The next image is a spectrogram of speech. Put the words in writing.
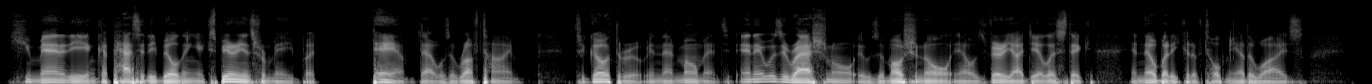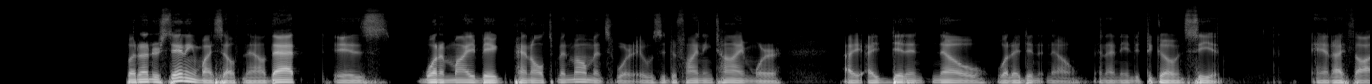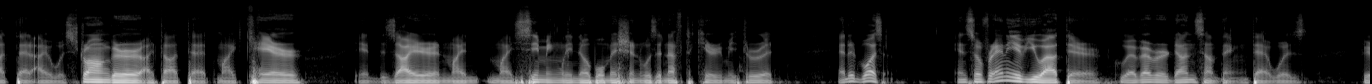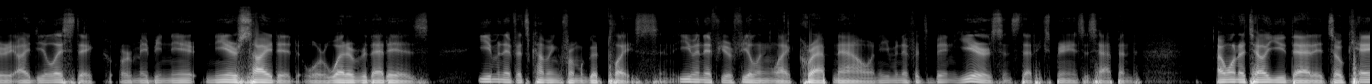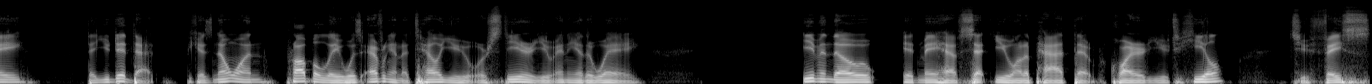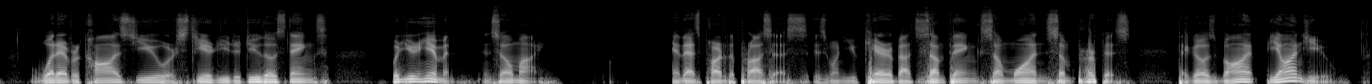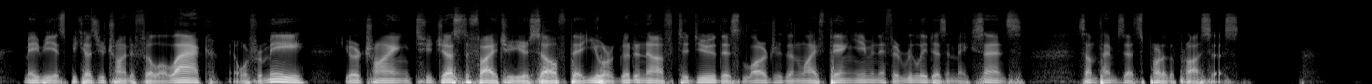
humanity and capacity building experience for me. But damn, that was a rough time to go through in that moment. And it was irrational, it was emotional, you know, it was very idealistic, and nobody could have told me otherwise. But understanding myself now, that is one of my big penultimate moments where it was a defining time where I, I didn't know what I didn't know and I needed to go and see it. And I thought that I was stronger. I thought that my care and desire and my, my seemingly noble mission was enough to carry me through it. And it wasn't. And so, for any of you out there who have ever done something that was very idealistic or maybe near nearsighted or whatever that is, even if it's coming from a good place, and even if you're feeling like crap now, and even if it's been years since that experience has happened, I want to tell you that it's okay that you did that because no one probably was ever going to tell you or steer you any other way, even though it may have set you on a path that required you to heal, to face whatever caused you or steered you to do those things. But you're human, and so am I and that's part of the process is when you care about something someone some purpose that goes beyond you. Maybe it's because you're trying to fill a lack or for me you're trying to justify to yourself that you are good enough to do this larger than life thing even if it really doesn't make sense. Sometimes that's part of the process.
